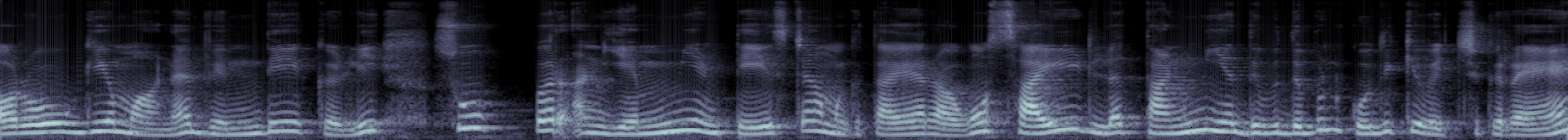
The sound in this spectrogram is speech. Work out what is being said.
ஆரோக்கியமான வெந்தயக்களி சூப்பர் அண்ட் எம்மி அண்ட் டேஸ்ட்டாக நமக்கு தயாராகும். சைடில் தண்ணியை திபு திபுன்னு கொதிக்க வச்சுக்கிறேன்.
